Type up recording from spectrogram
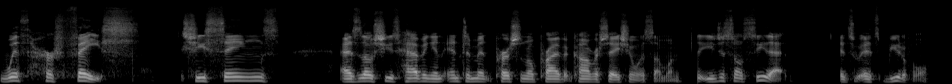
with her face. She sings as though she's having an intimate, personal, private conversation with someone. You just don't see that. It's it's beautiful.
